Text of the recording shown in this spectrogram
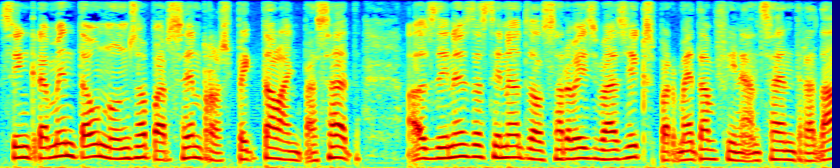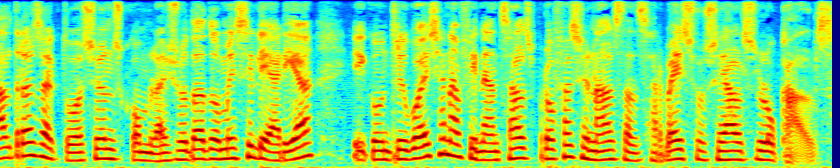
S'incrementa un 11% respecte a l'any passat. Els diners destinats als serveis bàsics permeten finançar, entre d'altres, actuacions com l'ajuda domiciliària i contribueixen a finançar els professionals dels serveis socials locals.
